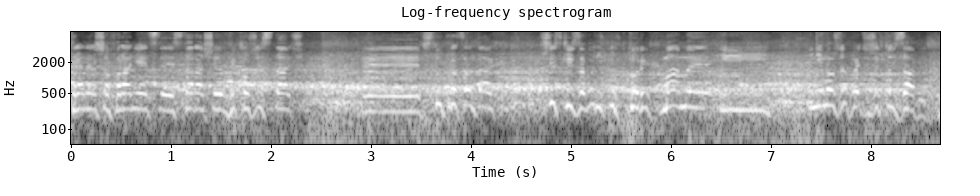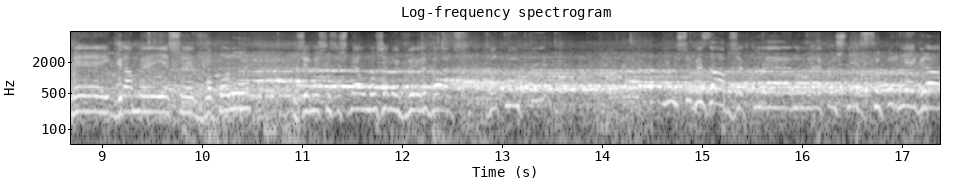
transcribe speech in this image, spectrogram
Trener Szafraniec y, stara się wykorzystać y, w 100% wszystkich zawodników, których mamy i, i nie można powiedzieć, że ktoś zawiódł. My gramy jeszcze w Opolu, gdzie myślę, że śmiało możemy wyrwać dwa punkty. I u Zabrze, które no, jakoś nie, super nie gra.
